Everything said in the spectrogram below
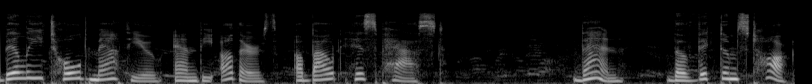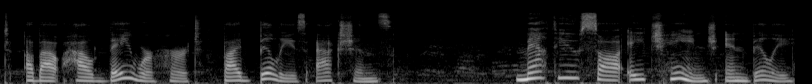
Billy told Matthew and the others about his past. Then the victims talked about how they were hurt by Billy's actions. Matthew saw a change in Billy.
